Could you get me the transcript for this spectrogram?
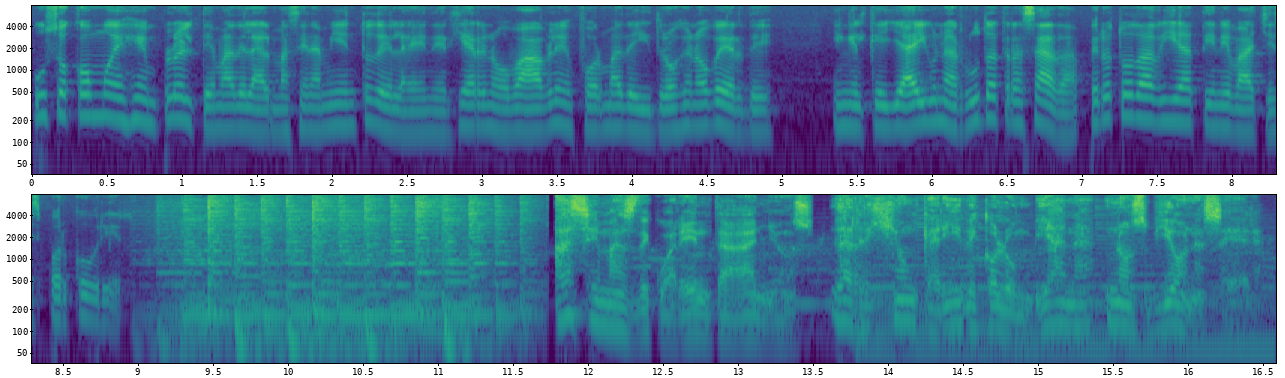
Puso como ejemplo el tema del almacenamiento de la energía renovable en forma de hidrógeno verde, en el que ya hay una ruta trazada, pero todavía tiene baches por cubrir. Hace más de 40 años, la región caribe colombiana nos vio nacer.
